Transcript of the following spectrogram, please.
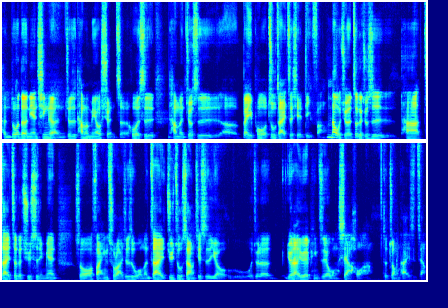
很多的年轻人就是他们没有选择，或者是他们就是呃被迫住在这些地方。那我觉得这个就是他在这个趋势里面所反映出来，就是我们在居住上其实有，我觉得越来越品质有往下滑的状态是这样。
